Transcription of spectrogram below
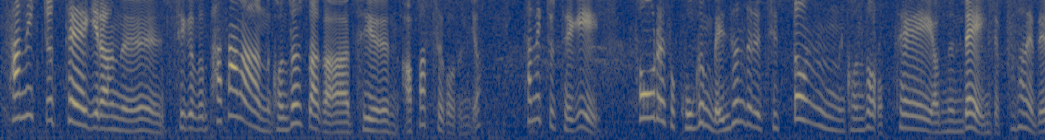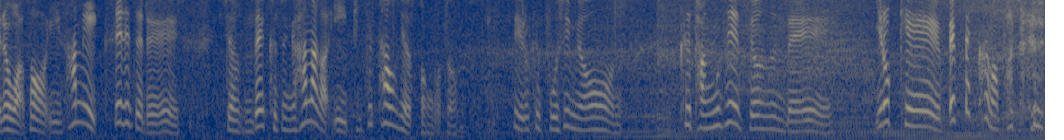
삼익주택이라는 지금은 파산한 건설사가 지은 아파트거든요. 삼익주택이 서울에서 고급 맨션들을 짓던 건설 업체였는데 이제 부산에 내려와서 이 삼익 시리즈를 지었는데 그 중에 하나가 이 비치타운이었던 거죠. 근데 이렇게 보시면 그 당시에 지었는데 이렇게 빽빽한 아파트를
